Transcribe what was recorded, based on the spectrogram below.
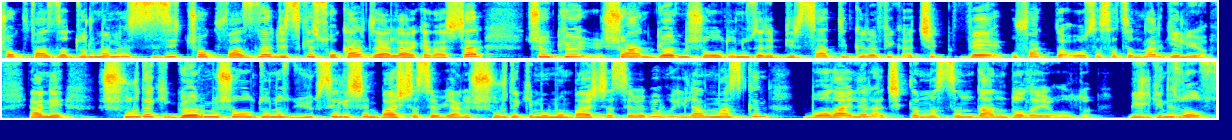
çok fazla durmanız sizi çok fazla riske sokar değerli arkadaşlar. Çünkü şu an görmüş olduğunuz üzere bir saatlik grafik açık ve ufak da olsa satımlar geliyor. Yani şuradaki görmüş olduğunuz yükselişin başta sebebi yani şuradaki mumun başta sebebi bu Elon Musk'ın bu olayları açıklamasından dolayı oldu. Bilginiz olsun.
